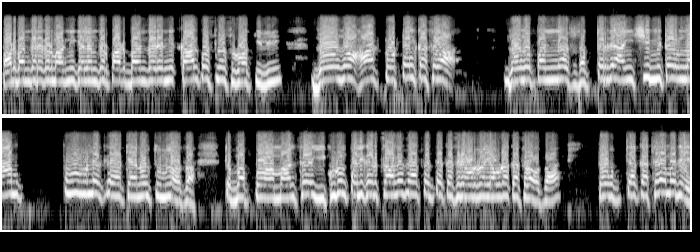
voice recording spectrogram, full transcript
पाटबांधाऱ्याकडे मागणी केल्यानंतर पाटबांधाऱ्यांनी कालपासून सुरुवात केली. जवळजवळ हा टोटल कचरा जवळजवळ पन्नास सत्तर ते ऐंशी मीटर लांब पूर्ण कॅनल तुंबला होता. तर माणसं इकडून पलीकडे चालत जातात त्या कचऱ्यावरून. एवढा कचरा होता. तर त्या कचऱ्यामध्ये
